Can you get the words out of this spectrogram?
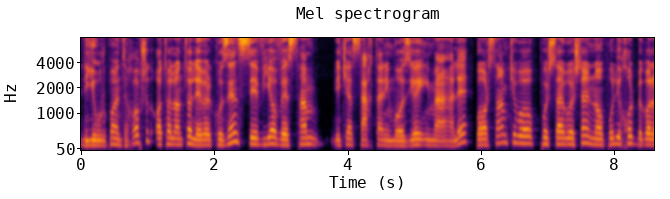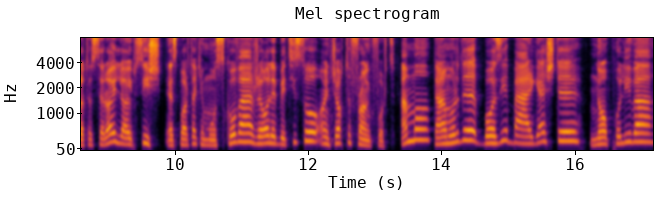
لیگ اروپا انتخاب شد. آتالانتا لورکوزن سویا وست هم یکی از سختترین بازی های این مرحله. بارسا هم که با پشت سر ناپولی خورد به گالاتاسرای لایپسیش اسپارتاک مسکو و رئال بتیس و آینتراخت فرانکفورت. اما در مورد بازی برگشت ناپولی و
